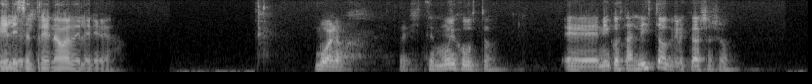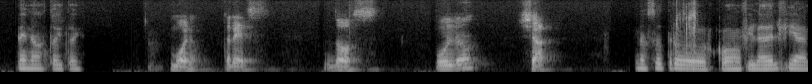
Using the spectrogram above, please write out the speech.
Él es entrenador de la NBA. Bueno, dijiste muy justo. Eh, Nico, ¿estás listo o querés que vaya yo? Eh, no, estoy, estoy. Bueno, 3, 2, 1, ya. Nosotros con Filadelfia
